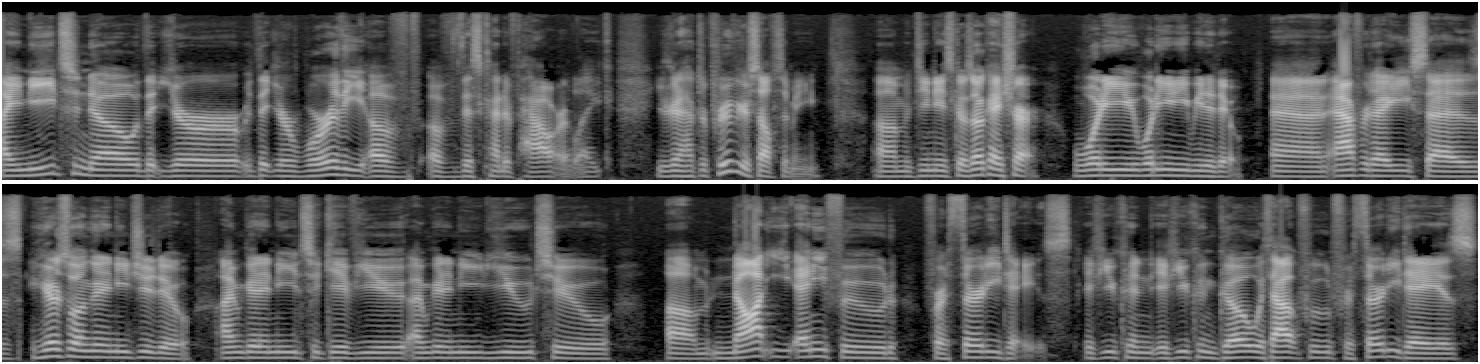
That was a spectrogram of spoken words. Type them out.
I need to know that you're that you're worthy of of this kind of power. Like you're gonna have to prove yourself to me. Um, Genius goes, okay, sure. What do you what do you need me to do? And Aphrodite says, here's what I'm gonna need you to do. I'm gonna need to give you. I'm gonna need you to um, not eat any food for 30 days. If you can if you can go without food for 30 days,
